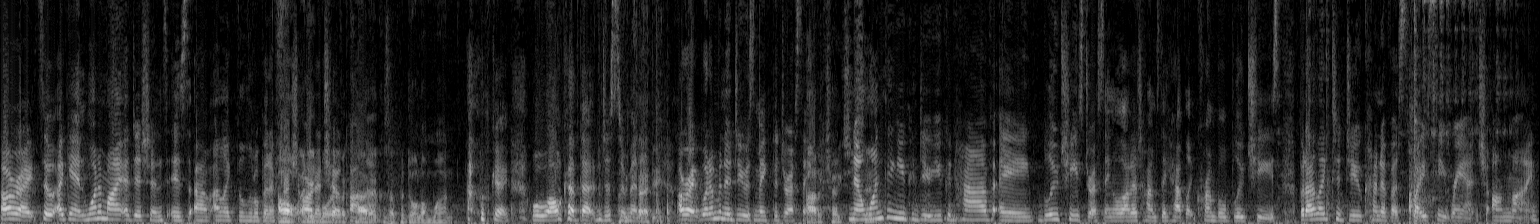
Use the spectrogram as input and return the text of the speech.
All right. So again, one of my additions is um, I like the little bit of Oh, fresh I need more artichoke avocado on because I put all on one. Okay. Well, I'll cut that in just a minute. Okay. All right. What I'm going to do is make the dressing. Artichokes, Now, said? one thing you can do, you can have a blue cheese dressing. A lot of times they have like crumbled blue cheese, but I like to do kind of a spicy ranch on mine.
